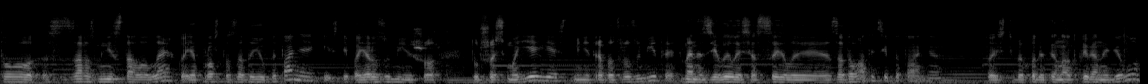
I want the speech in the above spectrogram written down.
То зараз мені стало легко, я просто задаю питання якісь, типу, я розумію, що тут щось моє є, мені треба зрозуміти. У мене з'явилися сили задавати ці питання, тобто виходити на відкриваний діалог,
